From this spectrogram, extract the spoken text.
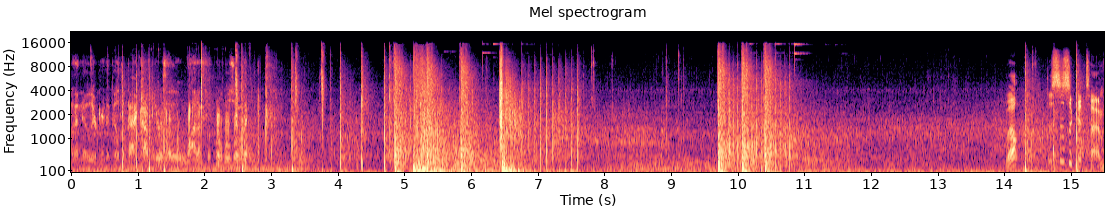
I know they were going to build it back up. There was a lot of footballs over it. Well, this is a good time.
